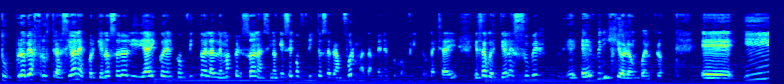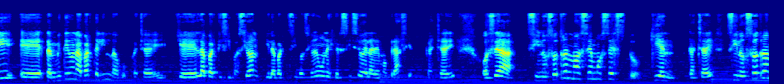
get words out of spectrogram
tus propias frustraciones, porque no solo lidiáis con el conflicto de las demás personas, sino que ese conflicto se transforma también en tu conflicto, ¿cachai? Y esa cuestión es súper, eh, es brigio lo encuentro. Eh, y eh, también tiene una parte linda, pues, ¿cachai? Que es la participación, y la participación es un ejercicio de la democracia, ¿cachai? O sea, si nosotros no hacemos esto, ¿quién? ¿Cachai? Si nosotros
